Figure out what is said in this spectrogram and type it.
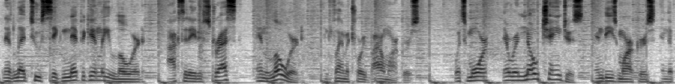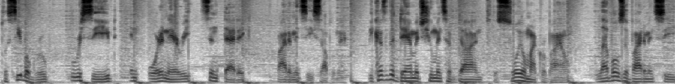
And it led to significantly lowered oxidative stress and lowered inflammatory biomarkers. What's more, there were no changes in these markers in the placebo group who received an ordinary synthetic vitamin C supplement. Because of the damage humans have done to the soil microbiome, levels of vitamin C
